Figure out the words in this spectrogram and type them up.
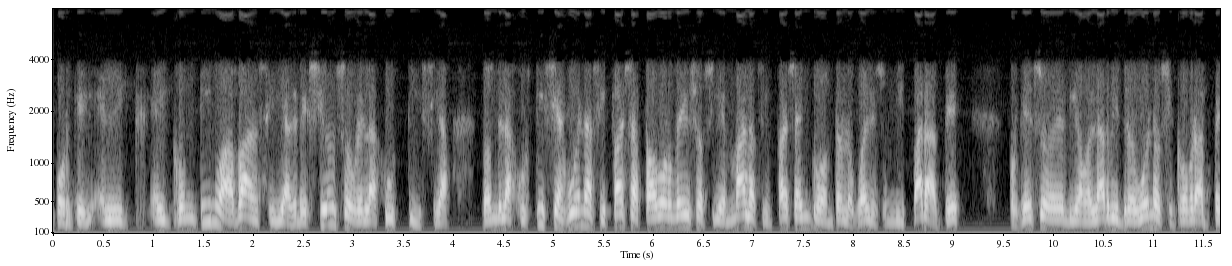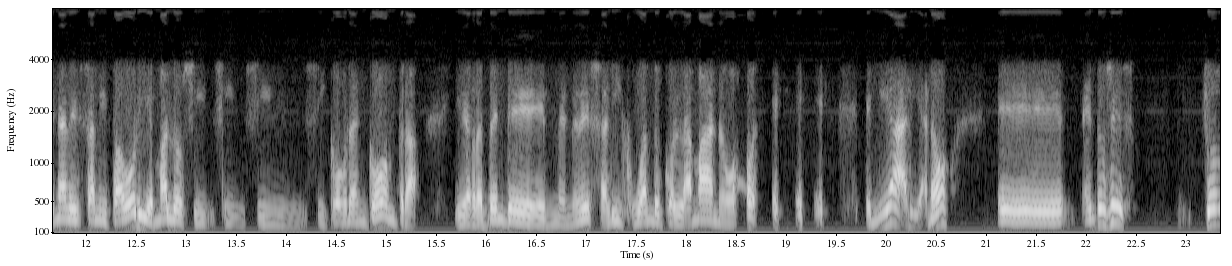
porque el, continuo avance y agresión sobre la justicia, donde la justicia es buena si falla a favor de ellos y es mala si falla en contra, lo cual es un disparate, porque eso es, digamos, el árbitro es bueno si cobra penales a mi favor y es malo si, si, si, si cobra en contra, y de repente me, salir jugando con la mano en mi área, ¿no? Eh, entonces, yo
